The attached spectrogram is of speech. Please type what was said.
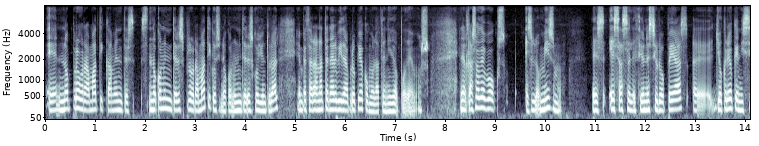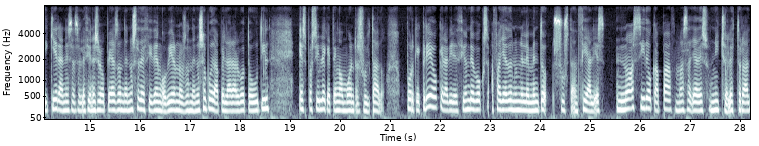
eh, no programáticamente, no con un interés programático, sino con un interés coyuntural, empezarán a tener vida propia como la ha tenido Podemos. En el caso de Vox es lo mismo. Es esas elecciones europeas, eh, yo creo que ni siquiera en esas elecciones europeas donde no se deciden gobiernos, donde no se puede apelar al voto útil, es posible que tenga un buen resultado. Porque creo que la dirección de Vox ha fallado en un elemento sustancial y es no ha sido capaz, más allá de su nicho electoral,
